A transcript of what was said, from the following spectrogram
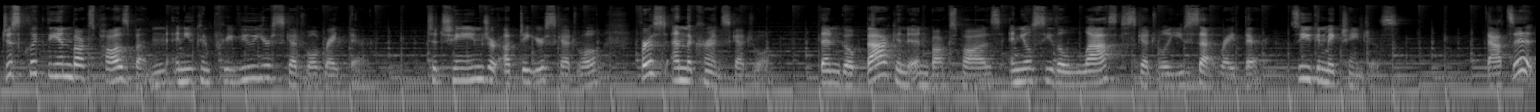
just click the Inbox Pause button and you can preview your schedule right there. To change or update your schedule, first end the current schedule, then go back into Inbox Pause and you'll see the last schedule you set right there, so you can make changes. That's it!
